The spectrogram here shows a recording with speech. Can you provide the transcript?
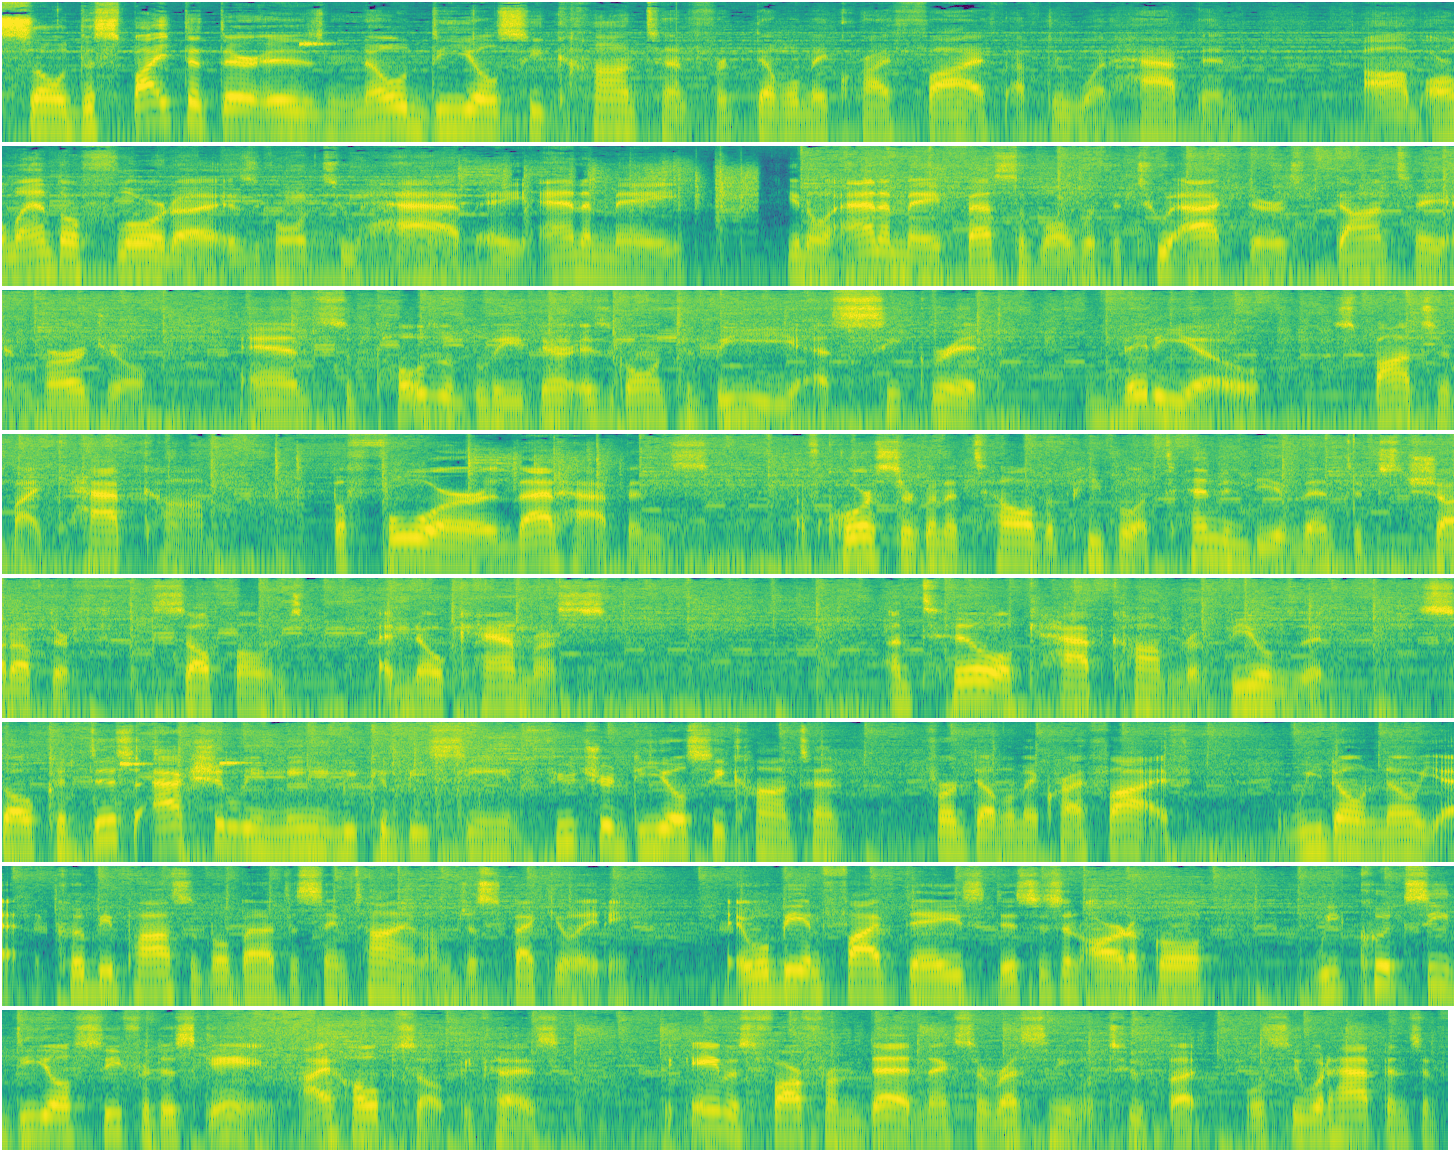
So, despite that there is no DLC content for Devil May Cry 5 after what happened, um, Orlando, Florida is going to have a anime, you know, anime festival with the two actors, Dante and Vergil, and supposedly there is going to be a secret video sponsored by Capcom. Before that happens, of course, they're going to tell the people attending the event to shut up their cell phones and no cameras until Capcom reveals it. So, could this actually mean we could be seeing future DLC content for Devil May Cry 5? We don't know yet. It could be possible, but at the same time, I'm just speculating. It will be in five days. This is an article. We could see DLC for this game. I hope so, because the game is far from dead next to Resident Evil 2, but we'll see what happens in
